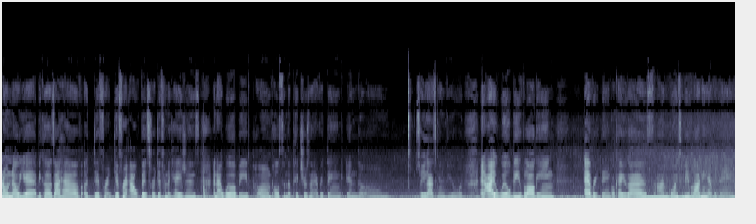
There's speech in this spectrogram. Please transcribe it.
don't know yet because I have a different different outfits for different occasions and I will be um, posting the pictures and everything in the um so you guys can view it. And I will be vlogging everything okay you guys? I'm going to be vlogging everything.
